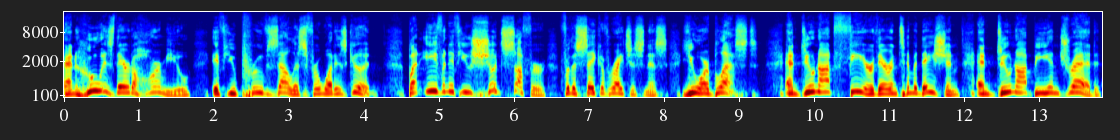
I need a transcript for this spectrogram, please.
And who is there to harm you if you prove zealous for what is good? But even if you should suffer for the sake of righteousness, you are blessed. And do not fear their intimidation, and do not be in dread,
